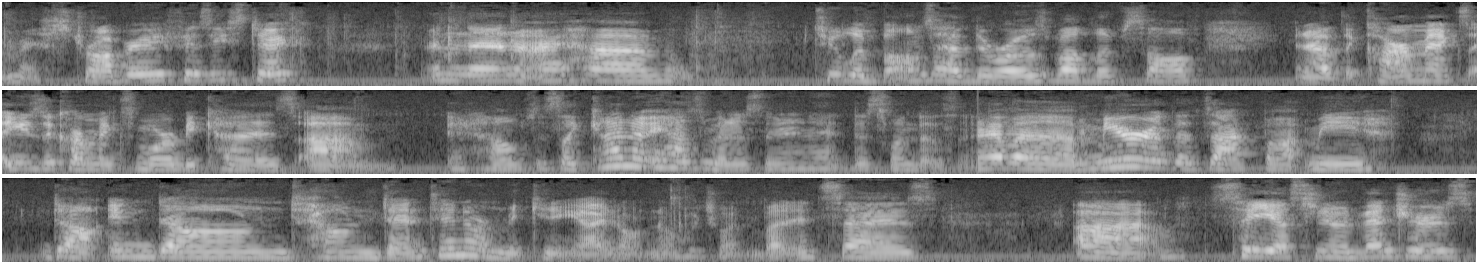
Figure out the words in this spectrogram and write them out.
My strawberry fizzy stick. And then I have two lip balms. I have the Rosebud Lip Salve and I have the Carmex. I use the Carmex more because um, it helps. It's like kind of, it has medicine in it. This one doesn't. I have a mirror that Zach bought me down in downtown Denton or McKinney. I don't know which one, but it says uh, say yes to new adventures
